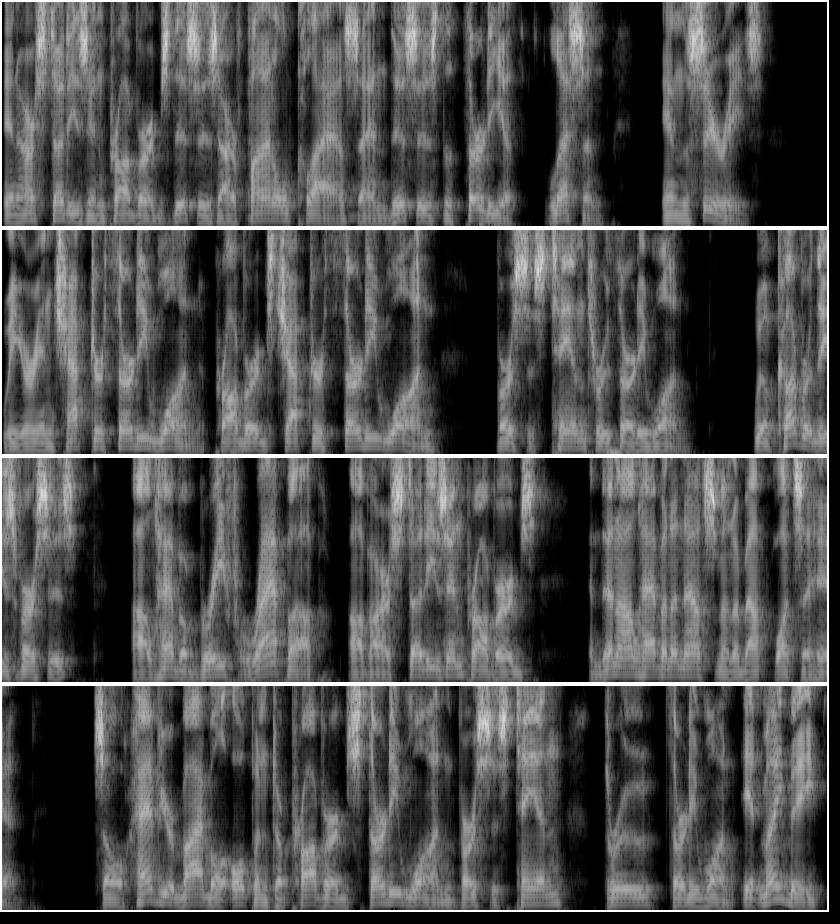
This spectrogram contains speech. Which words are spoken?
In our studies in Proverbs, this is our final class, and this is the 30th lesson in the series. We are in chapter 31, Proverbs chapter 31, verses 10 through 31. We'll cover these verses. I'll have a brief wrap up of our studies in Proverbs, and then I'll have an announcement about what's ahead. So have your Bible open to Proverbs 31, verses 10 through 31. It may be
